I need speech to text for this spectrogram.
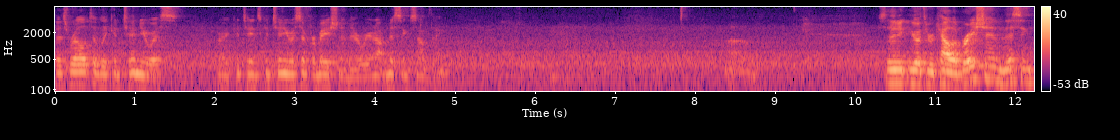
that's relatively continuous. Right? It contains continuous information in there where you're not missing something. So then you can go through calibration. In this, in,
